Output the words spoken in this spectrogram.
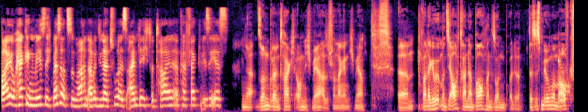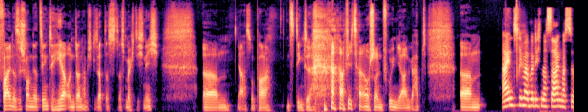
biohacking-mäßig besser zu machen, aber die Natur ist eigentlich total äh, perfekt, wie sie ist. Ja, Sonnenbrillen trage ich auch nicht mehr, also schon lange nicht mehr. Ähm, weil da gewöhnt man sich auch dran, dann braucht man eine Sonnenbrille. Das ist mir irgendwann mal ja. aufgefallen, das ist schon Jahrzehnte her und dann habe ich gesagt, das, das möchte ich nicht. Ähm, ja, so ein paar Instinkte habe ich dann auch schon in frühen Jahren gehabt. Ähm, ein Thema würde ich noch sagen, was du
